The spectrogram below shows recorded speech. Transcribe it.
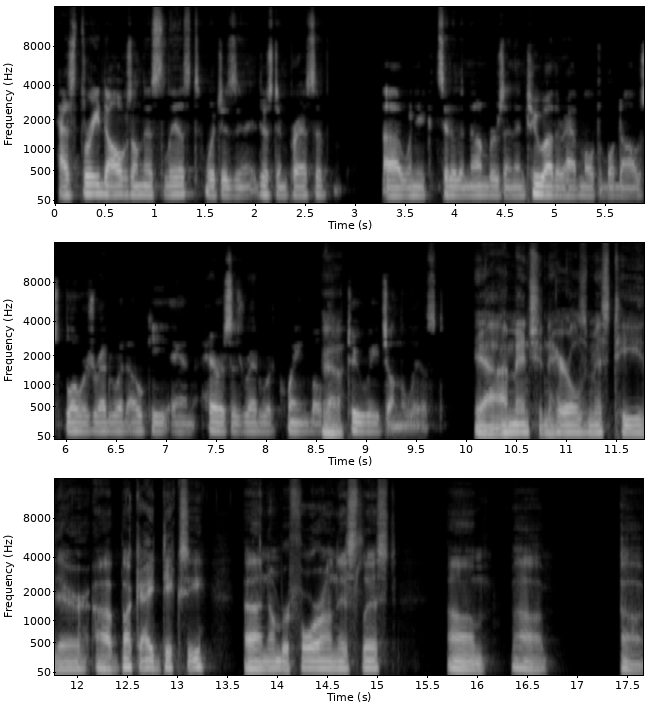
Has three dogs on this list, which is uh, just impressive uh, when you consider the numbers. And then two other have multiple dogs Blowers Redwood Okie and Harris's Redwood Queen. Both Yeah. have two each on the list. Yeah, I mentioned Harrell's Miss T there. Uh, Buckeye Dixie, uh, number four on this list. Um, uh, uh,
